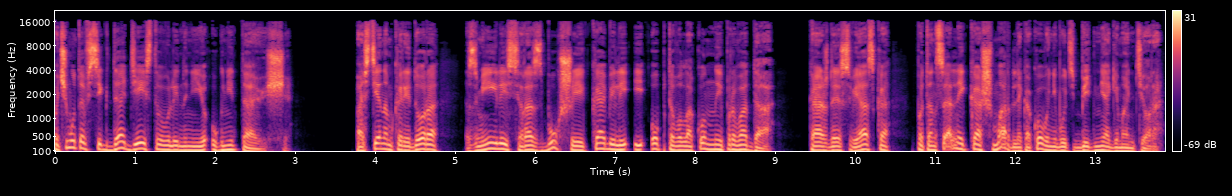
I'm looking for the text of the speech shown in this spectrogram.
почему-то всегда действовали на нее угнетающе. По стенам коридора змеились разбухшие кабели и оптоволоконные провода, каждая связка потенциальный кошмар для какого-нибудь бедняги-монтера.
